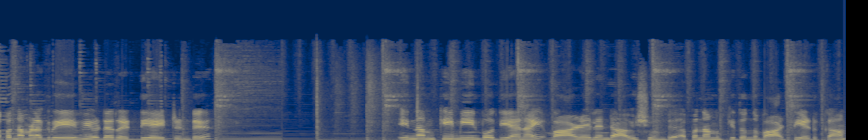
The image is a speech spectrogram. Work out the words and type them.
അപ്പം നമ്മളെ ഗ്രേവി ഇവിടെ റെഡി ആയിട്ടുണ്ട്. ഇനി നമുക്ക് ഈ മീൻ പൊതിയാനായി വാഴയിലന്റെ ആവശ്യമുണ്ട്. അപ്പം നമുക്കിതൊന്ന് വാട്ടിയെടുക്കാം.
